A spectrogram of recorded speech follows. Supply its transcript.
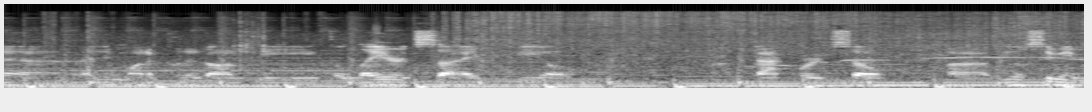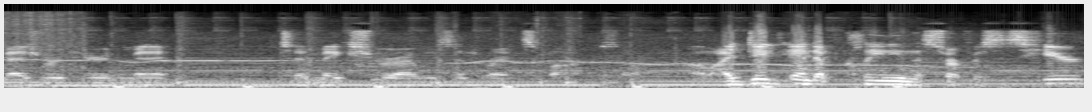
Uh, I didn't want to put it on the, the layered side, be all backwards. So uh, you'll see me measure it here in a minute to make sure I was in the right spot. So um, I did end up cleaning the surfaces here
